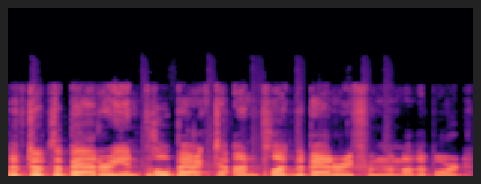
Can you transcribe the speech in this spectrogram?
Lift up the battery and pull back to unplug the battery from the motherboard.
